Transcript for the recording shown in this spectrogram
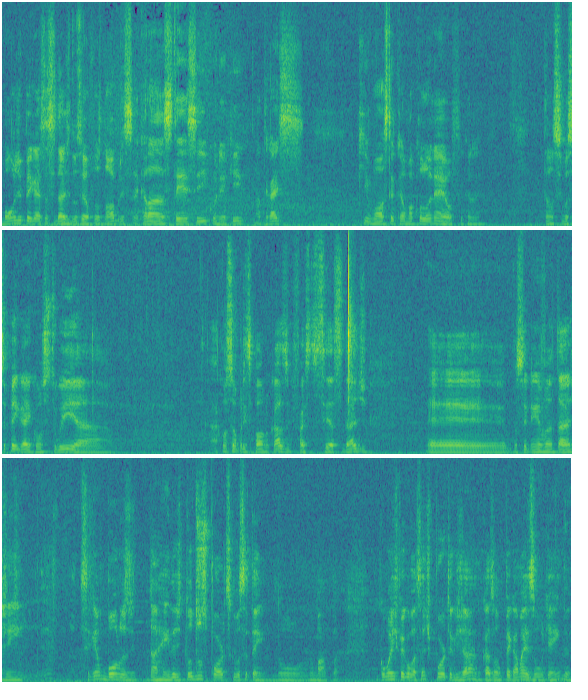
Bom de pegar essa cidade dos Elfos Nobres é que elas têm esse ícone aqui atrás que mostra que é uma colônia élfica, né? Então se você pegar e construir a a construção principal, no caso, que faz ser a cidade, é, você ganha vantagem. Você ganha um bônus na renda de todos os portos que você tem no, no mapa. Como a gente pegou bastante porto aqui já, no caso vamos pegar mais um aqui ainda.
